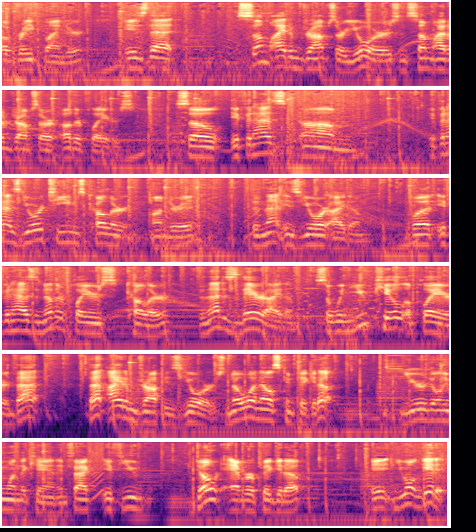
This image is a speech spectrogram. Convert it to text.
of Wraithbinder is that some item drops are yours and some item drops are other players. So if it has um, if it has your team's color under it, then that is your item. But if it has another player's color, then that is their item. So when you kill a player, that that item drop is yours. No one else can pick it up. You're the only one that can. In fact, if you don't ever pick it up, it, you won't get it.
